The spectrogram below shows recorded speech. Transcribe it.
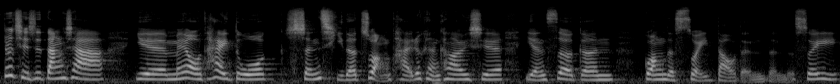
就其实当下也没有太多神奇的状态，就可能看到一些颜色跟光的隧道等等的，所以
